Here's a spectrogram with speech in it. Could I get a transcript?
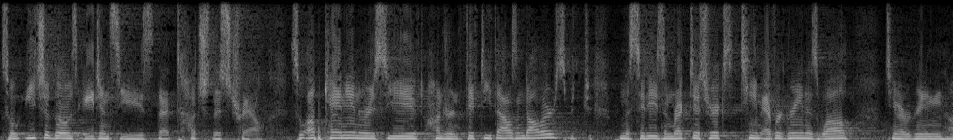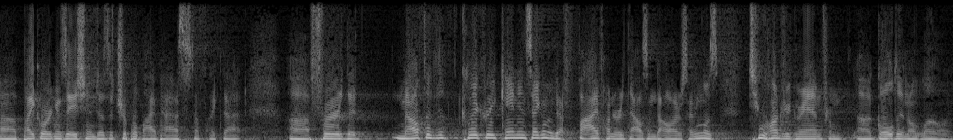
So each of those agencies that touch this trail. So Up Canyon received $150,000 from the cities and rec districts. Team Evergreen as well. Team Evergreen uh, bike organization does a triple bypass stuff like that. Uh, for the mouth of the Clear Creek Canyon segment, we got $500,000. I think it was 200 grand from uh, Golden alone.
